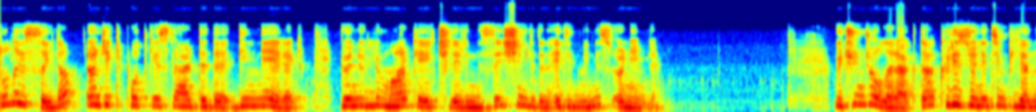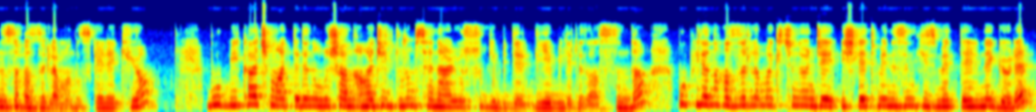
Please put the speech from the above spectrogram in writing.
Dolayısıyla önceki podcastlerde de dinleyerek gönüllü marka elçilerinizi şimdiden edinmeniz önemli. Üçüncü olarak da kriz yönetim planınızı hazırlamanız gerekiyor. Bu birkaç maddeden oluşan acil durum senaryosu gibidir diyebiliriz aslında. Bu planı hazırlamak için önce işletmenizin hizmetlerine göre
